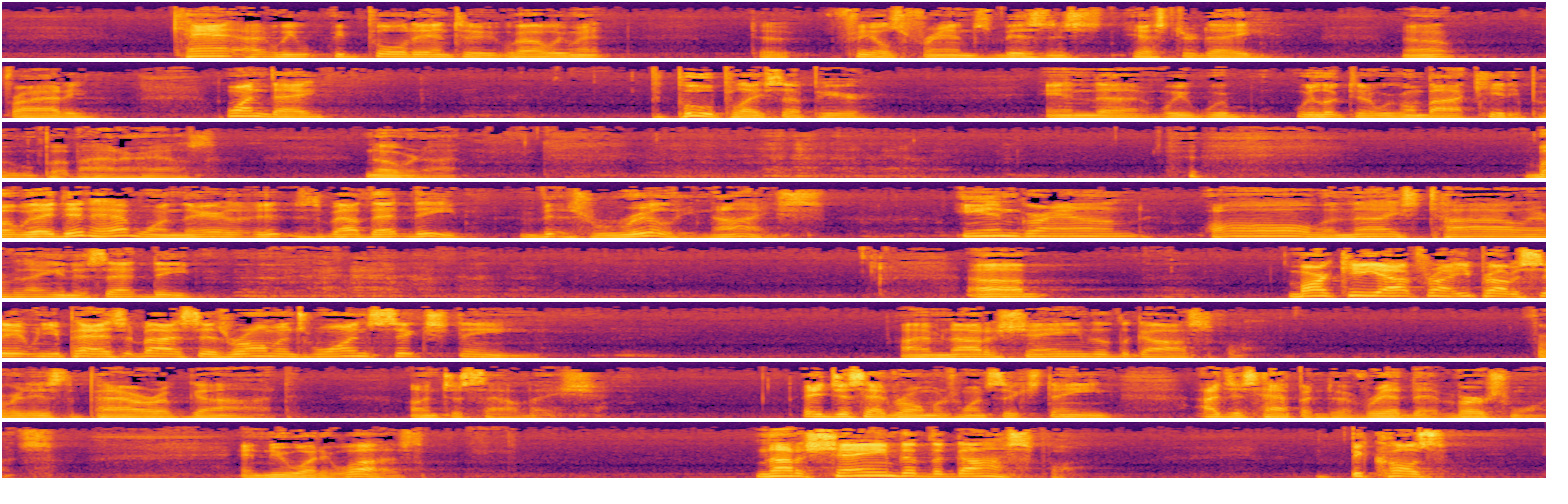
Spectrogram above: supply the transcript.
Uh, we, we pulled into, well, we went to Phil's friend's business yesterday. No, Friday. One day, pool place up here. And, uh, we, we, we looked at it. We're going to buy a kiddie pool and put behind our house. No, we're not. but they did have one there. It's about that deep. It's really nice. In ground, all the nice tile and everything, and it's that deep. Um, marquee out front, you probably see it when you pass it by. It says Romans 1.16. I am not ashamed of the gospel, for it is the power of God unto salvation. It just had Romans 1.16. I just happened to have read that verse once and knew what it was not ashamed of the gospel because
